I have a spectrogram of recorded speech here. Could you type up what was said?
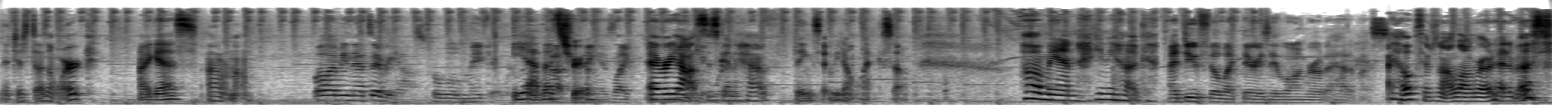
it just doesn't work. I guess I don't know. Well, I mean that's every house, but we'll make it work. Yeah, that's the true. is like Every house is work. gonna have things that we don't like. So, oh man, give me a hug. I do feel like there is a long road ahead of us. I hope there's not a long road ahead of us.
